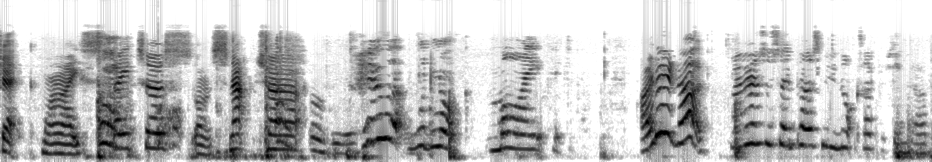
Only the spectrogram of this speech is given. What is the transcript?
check my status on Snapchat. Who would knock my picture? I don't know. Maybe it's the same person who knocks everything down.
